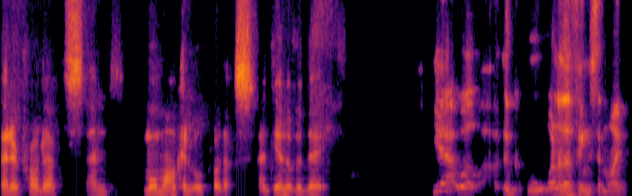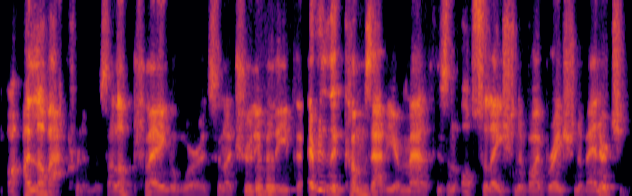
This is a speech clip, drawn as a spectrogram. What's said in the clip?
better products and more marketable products at the end of the day? Yeah, well, look, one of the things that my I love acronyms. I love playing on words, and I truly mm-hmm. believe that everything that comes out of your mouth is an oscillation, a vibration of energy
